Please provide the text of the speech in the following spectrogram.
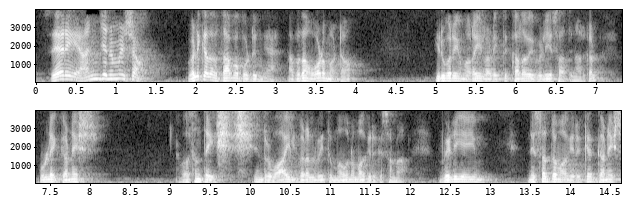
சரி அஞ்சு நிமிஷம். வெளிக்கதவை தாப்பா போட்டுங்க அப்போ தான் ஓட மாட்டோம். இருவரையும் அறையில் அடைத்து கதவை வெளியே சாத்தினார்கள். உள்ளே கணேஷ் வசந்தை ஷ் என்று வாயில் விரல் வைத்து மௌனமாக இருக்க சொன்னான். வெளியேயும் நிசப்தமாக இருக்க கணேஷ்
